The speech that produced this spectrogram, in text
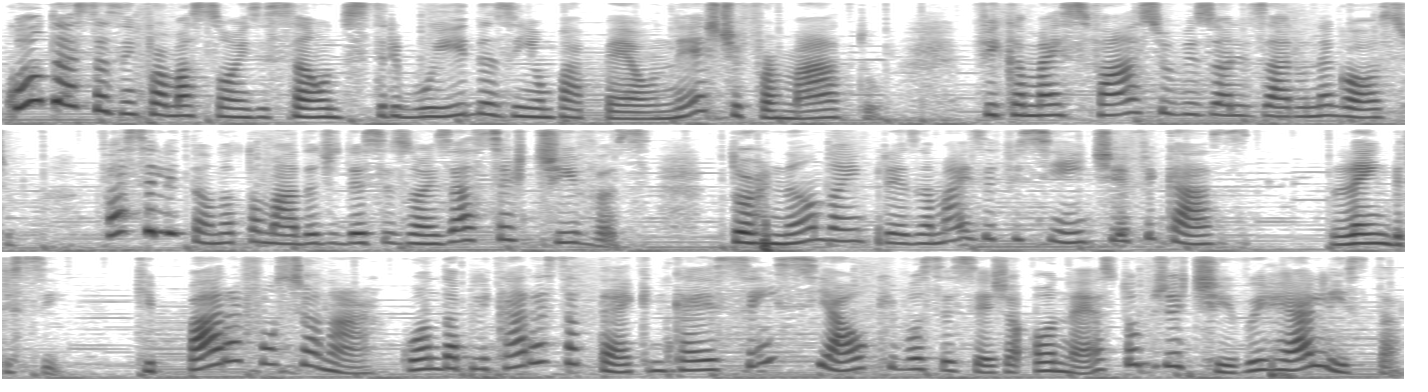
Quando essas informações estão distribuídas em um papel neste formato, fica mais fácil visualizar o negócio, facilitando a tomada de decisões assertivas, tornando a empresa mais eficiente e eficaz. Lembre-se que, para funcionar, quando aplicar essa técnica, é essencial que você seja honesto, objetivo e realista.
